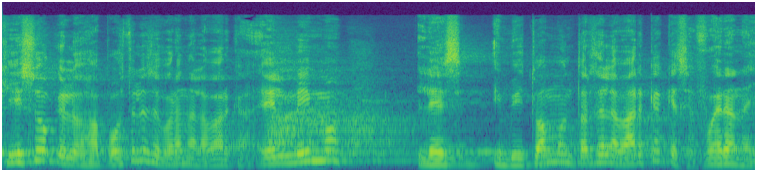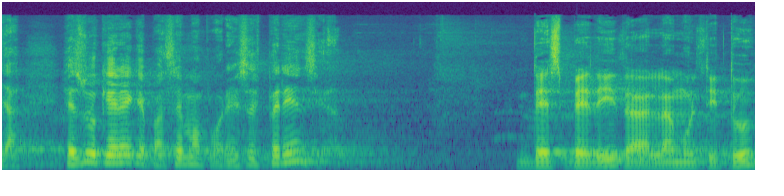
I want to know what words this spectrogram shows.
quiso que los apóstoles se fueran a la barca. Él mismo les invitó a montarse la barca que se fueran allá. Jesús quiere que pasemos por esa experiencia. Despedida la multitud,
